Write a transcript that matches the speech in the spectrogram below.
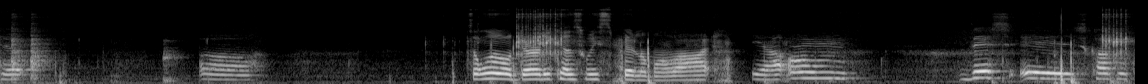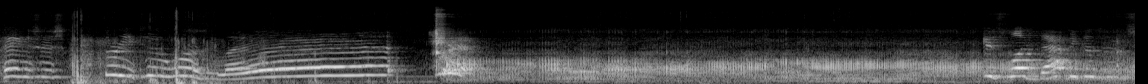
tip. Uh, It's a little dirty because we spin them a lot. yeah, um, this is Cosmic Pegasus. Three, two, one, let it rip. It's like that because it's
